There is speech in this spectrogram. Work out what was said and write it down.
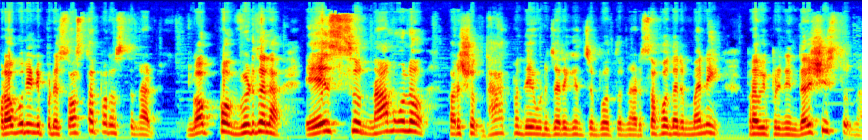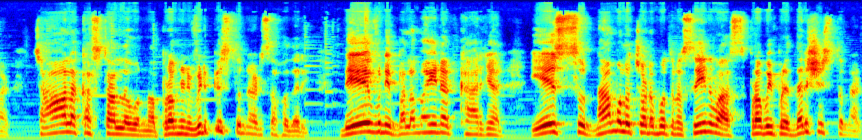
ప్రభు నేను ఇప్పుడే స్వస్థపరుస్తున్నాడు. గొప్ప విడుదల ఏసు నామంలో పరిశుద్ధాత్మ దేవుడు జరిగించబోతున్నాడు. సహోదరి మణి ప్రభు ఇప్పుడు నేను దర్శిస్తున్నాడు. చాలా కష్టాల్లో ఉన్నావు ప్రభు నేను విడిపిస్తున్నాడు సహోదరి. దేవుని బలమైన కార్యాలు. ఏసు నామలో చూడబోతున్న శ్రీనివాస్ ప్రభు ఇప్పుడు దర్శిస్తున్నాడు.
